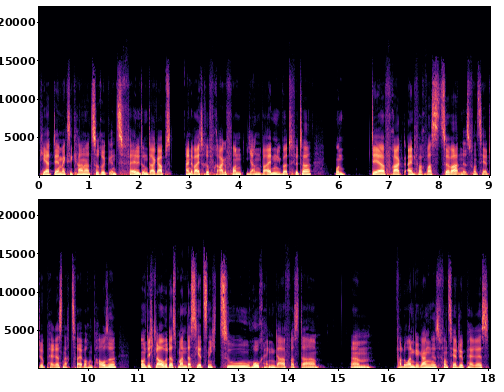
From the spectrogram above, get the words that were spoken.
kehrt der Mexikaner zurück ins Feld und da gab es eine weitere Frage von Jan Weiden über Twitter und der fragt einfach, was zu erwarten ist von Sergio Perez nach zwei Wochen Pause. Und ich glaube, dass man das jetzt nicht zu hoch hängen darf, was da ähm, verloren gegangen ist von Sergio Perez.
